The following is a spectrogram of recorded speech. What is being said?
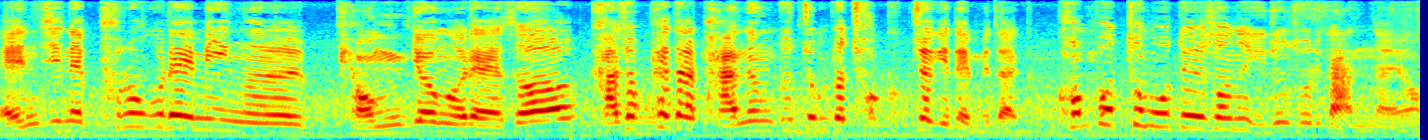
엔진의 프로그래밍을 변경을 해서 가속 페달 반응도 좀 더 적극적이 됩니다. 컴포트 모드에서는 이런 소리가 안 나요.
